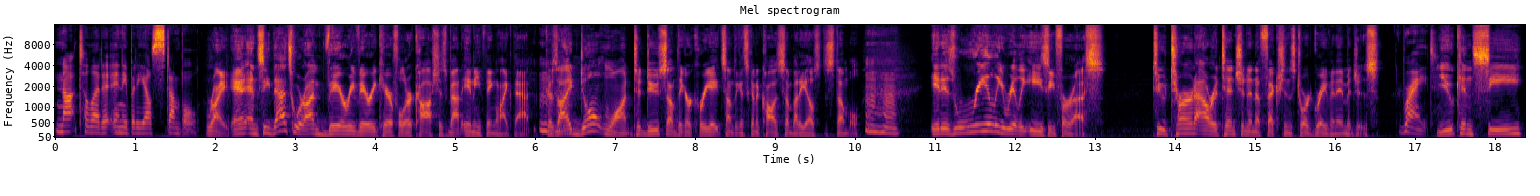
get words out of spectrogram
not to let it, anybody else stumble. Right. And, and see, that's where I'm very, very careful or cautious about anything like that. Mm-hmm. Because I don't want to do something or create something that's going to cause somebody else to stumble. Mm-hmm. It is really, really easy for us to turn our attention and affections toward graven images. Right. You can see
